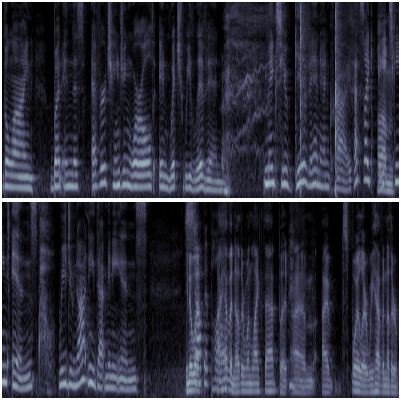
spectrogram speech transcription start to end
the line, but in this ever changing world in which we live in. Makes you give in and cry. That's like Um, 18 ins. We do not need that many ins. You know Stop what? it, Paul. I have another one like that, but um, I spoiler, we have another.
